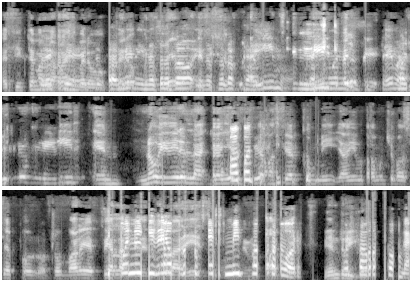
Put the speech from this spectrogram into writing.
El sistema pero, es que, pero, también, pero, y nosotros, pero, y nosotros caímos, caímos en el sistema. Yo creo que vivir en, no vivir en la. Yo ayer fui a pasear con mi, ya me gusta mucho pasear por otros barrios. Fui a la, bueno, el video es mi, por favor. Bien rico. Por favor, póngalo.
